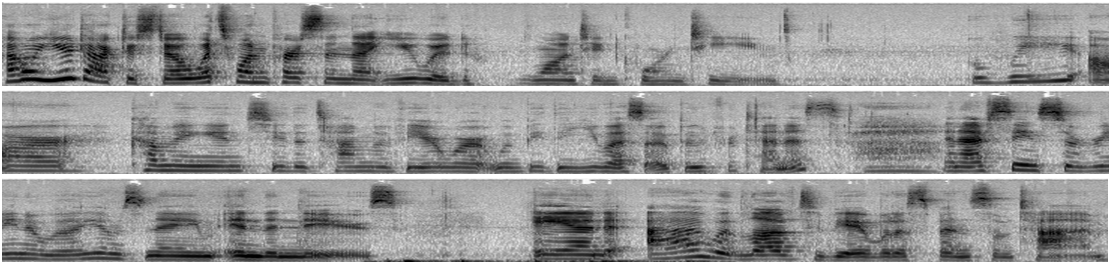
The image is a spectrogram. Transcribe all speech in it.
How about you, Dr. Stowe? What's one person that you would want in quarantine? We are coming into the time of year where it would be the U.S. Open for tennis. and I've seen Serena Williams' name in the news. And I would love to be able to spend some time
